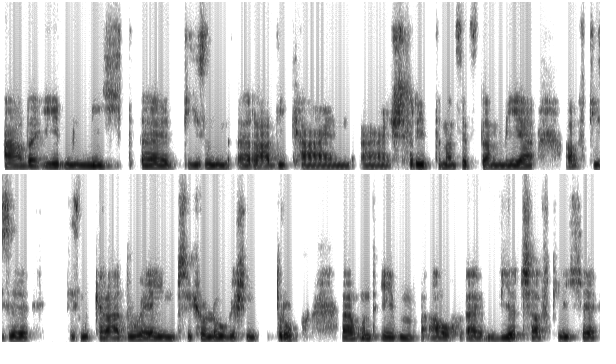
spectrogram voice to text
aber eben nicht diesen radikalen Schritt. Man setzt da mehr auf diese diesen graduellen psychologischen Druck äh, und eben auch äh, wirtschaftliche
